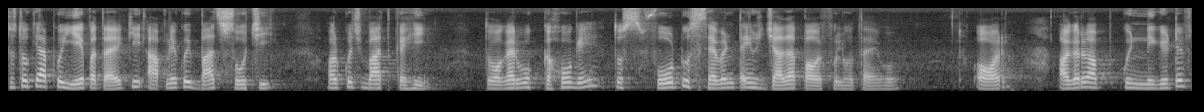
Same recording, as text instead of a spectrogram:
दोस्तों, क्या आपको ये पता है कि आपने कोई बात सोची और कुछ बात कही तो अगर वो कहोगे तो फोर टू सेवन टाइम्स ज़्यादा पावरफुल होता है वो। और अगर आप कोई नेगेटिव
